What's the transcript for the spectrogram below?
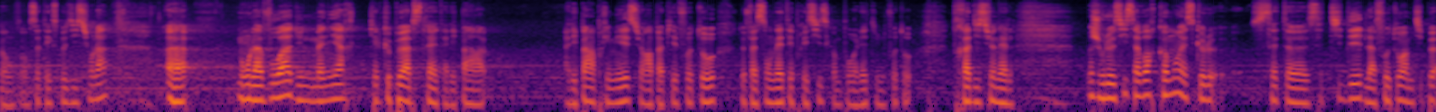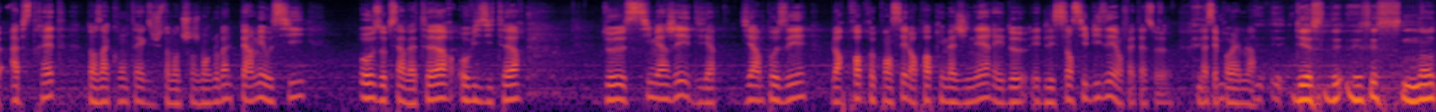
dans- dans cette exposition-là. Mais on la voit d'une manière quelque peu abstraite. Elle n'est pas, elle n'est pas imprimée sur un papier photo de façon nette et précise comme pourrait l'être une photo traditionnelle. Moi, je voulais aussi savoir comment est-ce que le- cette, euh, cette idée de la photo un petit peu abstraite, dans un contexte justement de changement global, permet aussi aux observateurs, aux visiteurs, de s'immerger et d'y imposer leur propre pensée, leur propre imaginaire et de, et de les sensibiliser en fait à, ce, à ces problèmes-là. Yes, th- this is not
